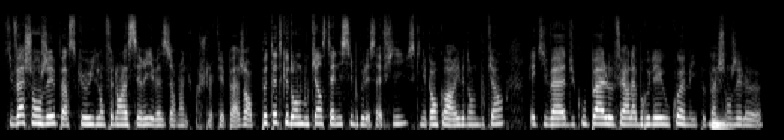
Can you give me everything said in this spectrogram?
qui va changer parce qu'ils l'ont fait dans la série. Il va se dire, ben, du coup, je le fais pas. Genre, peut-être que dans le bouquin, Stannis il brûlait sa fille, ce qui n'est pas encore arrivé dans le bouquin, et qui va du coup pas le faire la brûler ou quoi, mais il peut pas Hmm. changer le.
